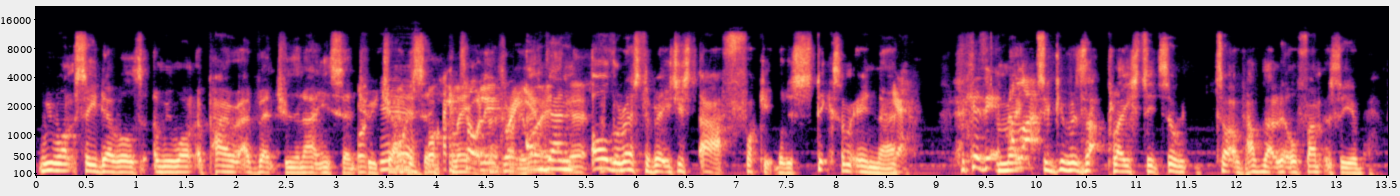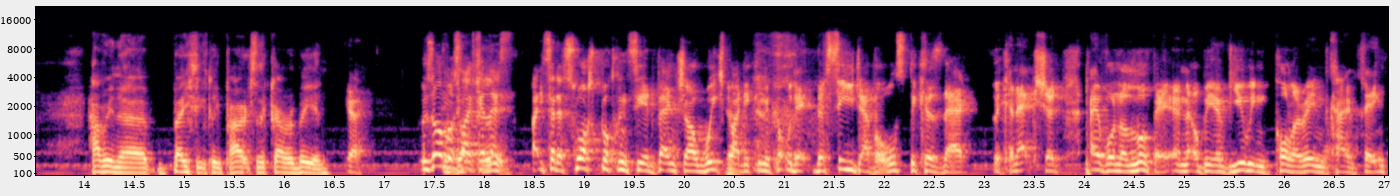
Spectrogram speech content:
we want Sea Devils and we want a pirate adventure in the 19th century yeah. China Sea. I totally agree. And then Yeah. all the rest of it is just ah fuck it, we'll just stick something in there. Yeah, because it, And I make, like- to give us that place to so sort of have that little fantasy of having a basically Pirates of the Caribbean. yeah, it was almost got like a through. like you said, a swashbuckling sea adventure. Which by they can put with it the Sea Devils because they're the connection. Everyone will love it, and it'll be a viewing puller in kind of thing.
